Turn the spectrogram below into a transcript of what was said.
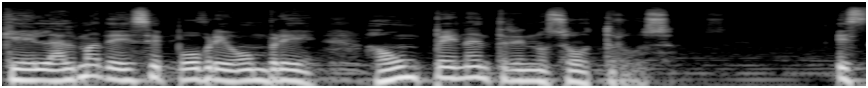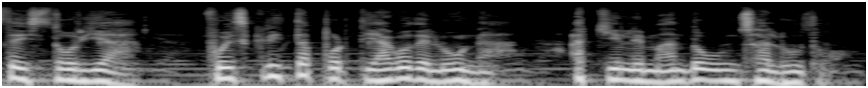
que el alma de ese pobre hombre aún pena entre nosotros. Esta historia fue escrita por Tiago de Luna, a quien le mando un saludo,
